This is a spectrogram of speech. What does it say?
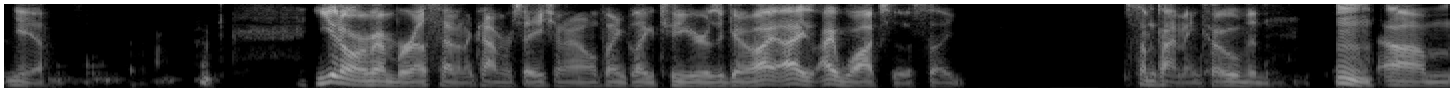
Yeah. You don't remember us having a conversation, I don't think, like two years ago. I I, I watched this like sometime in COVID. Hmm. Um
